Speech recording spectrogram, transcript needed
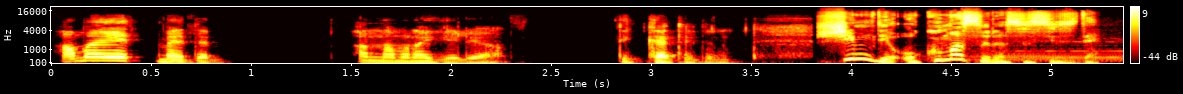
Ama etmedim. Anlamına geliyor. Dikkat edin. Şimdi okuma sırası sizde.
